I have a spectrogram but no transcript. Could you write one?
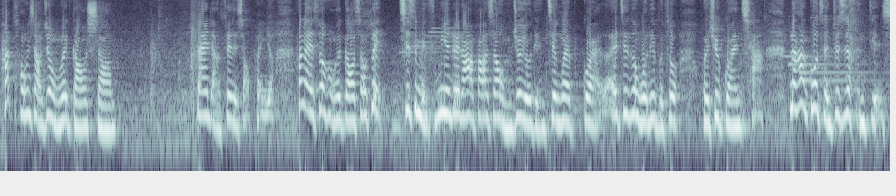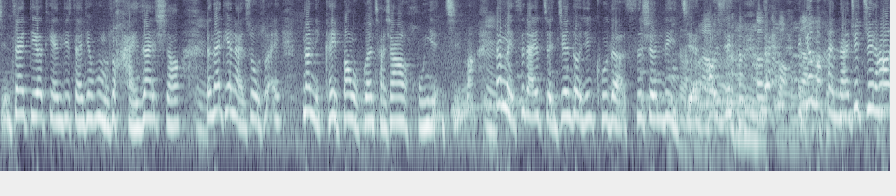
他从小就很会高烧。大概两岁的小朋友，他来说很会高烧，所以其实每次面对他发烧，我们就有点见怪不怪了。哎，精神活力不错，回去观察。那他过程就是很典型，在第二天、第三天，父母说还在烧。那那天来的时候，我说，哎，那你可以帮我观察一下他的红眼睛吗？那每次来整间都已经哭得嘶声力竭，掏心，对，你根本很难去追他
